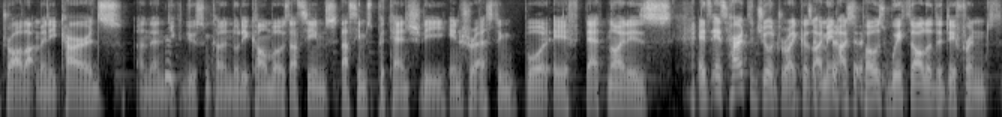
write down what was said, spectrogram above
draw that many cards, and then you can do some kind of nutty combos. That seems that seems potentially interesting. But if Death Knight is, it's it's hard to judge, right? Because I mean, I suppose with all of the different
